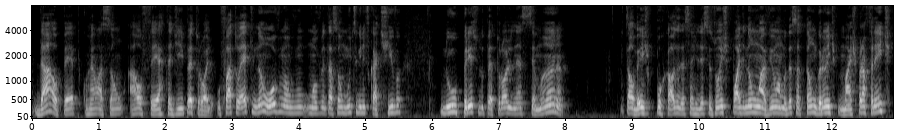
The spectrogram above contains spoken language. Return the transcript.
da OPEP com relação à oferta de petróleo. O fato é que não houve uma movimentação muito significativa no preço do petróleo nessa semana. Talvez por causa dessas decisões pode não haver uma mudança tão grande mais para frente.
